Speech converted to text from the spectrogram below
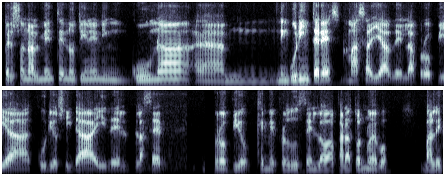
personalmente, no tiene ninguna, em, ningún interés más allá de la propia curiosidad y del placer propio que me producen los aparatos nuevos, ¿vale?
